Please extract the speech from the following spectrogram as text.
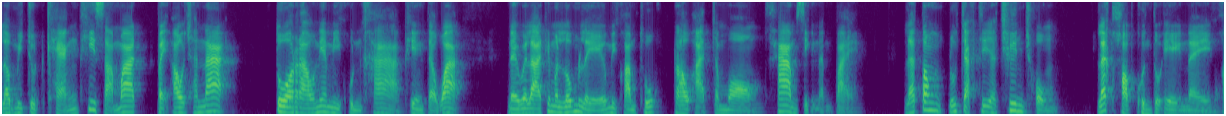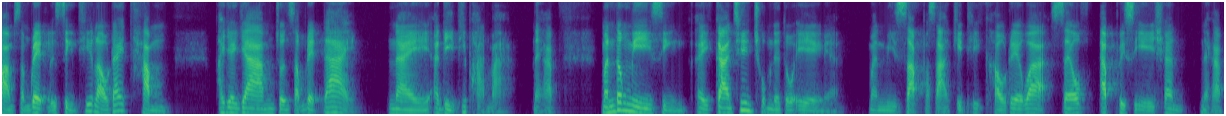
เรามีจุดแข็งที่สามารถไปเอาชนะตัวเราเนี่ยมีคุณค่า เพียงแต่ว่าในเวลาที่มันล้มเหลวมีความทุกข์เราอาจจะมองข้ามสิ่งนั้นไป และต้องรู้จักที่จะชื่นชม และขอบคุณตัวเองในความสำเร็จหรือสิ่งที่เราได้ทำพยายามจนสำเร็จได้ในอดีตที่ผ่านมานะครับ มันต้องมีสิ่งไอการชื่นชมในตัวเองเนี่ยมันมีศัพท์ภาษาอังกฤษที่เขาเรียกว่า self appreciation นะครับ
